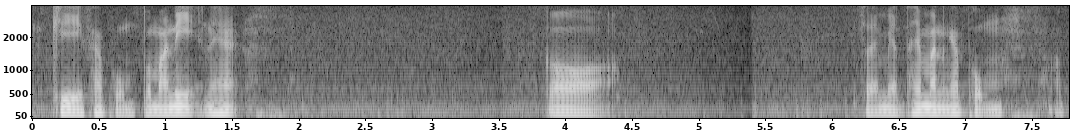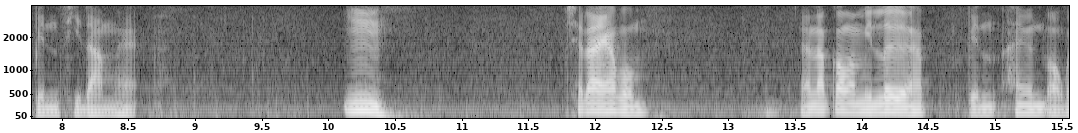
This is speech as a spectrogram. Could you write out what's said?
โอเคครับผมประมาณนี้นะฮะ ก็ใส่แมทให้มันครับผม เอาเป็นสีดำฮะ อืม ใช้ได้ครับผม แล้วเราก็มามิลเลอร์ครับ เป็นให้มันออกไป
